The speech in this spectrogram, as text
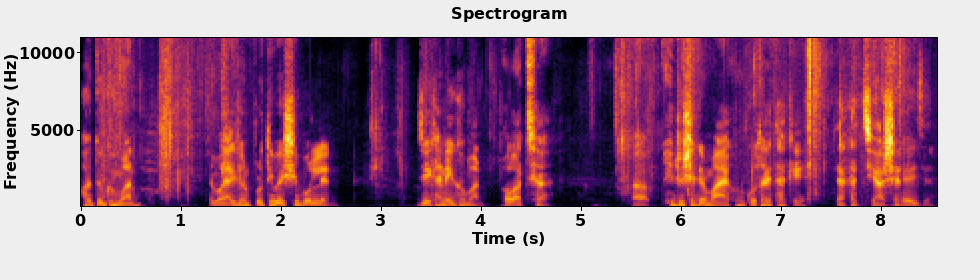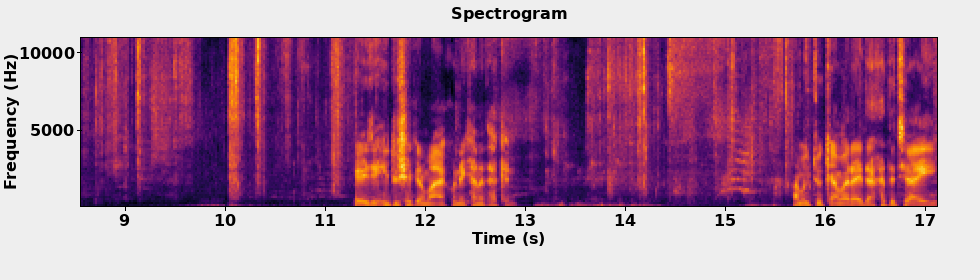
হয়তো ঘুমান, এবং একজন প্রতিবেশী বললেন যে, এখানেই ঘুমান। ও আচ্ছা হিটু শেখের মা এখন কোথায় থাকে? দেখাচ্ছি আসেন। এই যে। এই যে হিটু শেখের মা এখন এখানে থাকেন। আমি একটু ক্যামেরায় দেখাতে চাই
